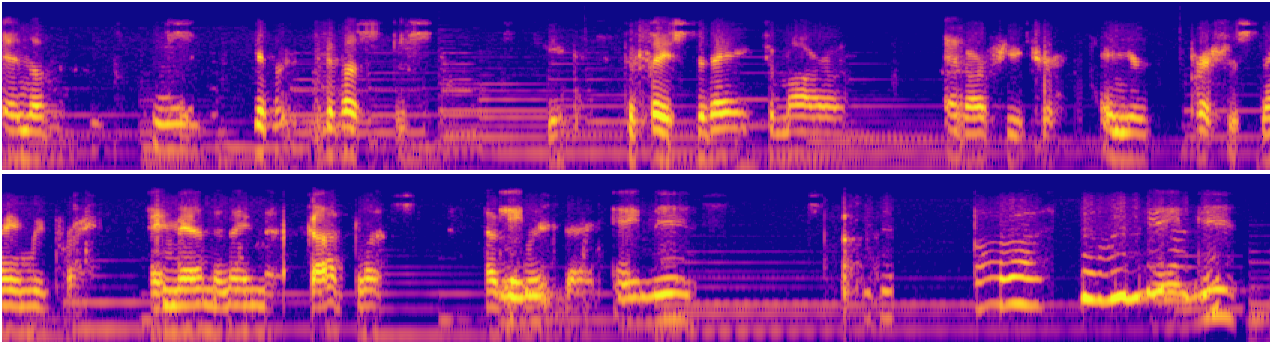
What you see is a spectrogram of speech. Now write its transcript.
and the, give, give us need to face today, tomorrow, and our future. In your precious name we pray. Amen and amen. God bless. Have a great day. Amen. All right. Till we meet again. Amen.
